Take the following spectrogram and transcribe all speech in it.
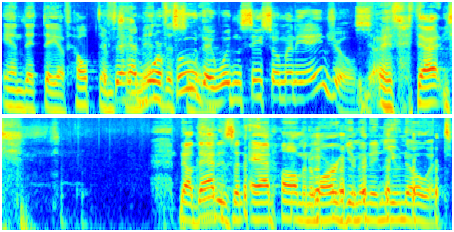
and that they have helped them if they had more food, they wouldn't see so many angels. If that now that is an ad hominem argument, and you know it.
